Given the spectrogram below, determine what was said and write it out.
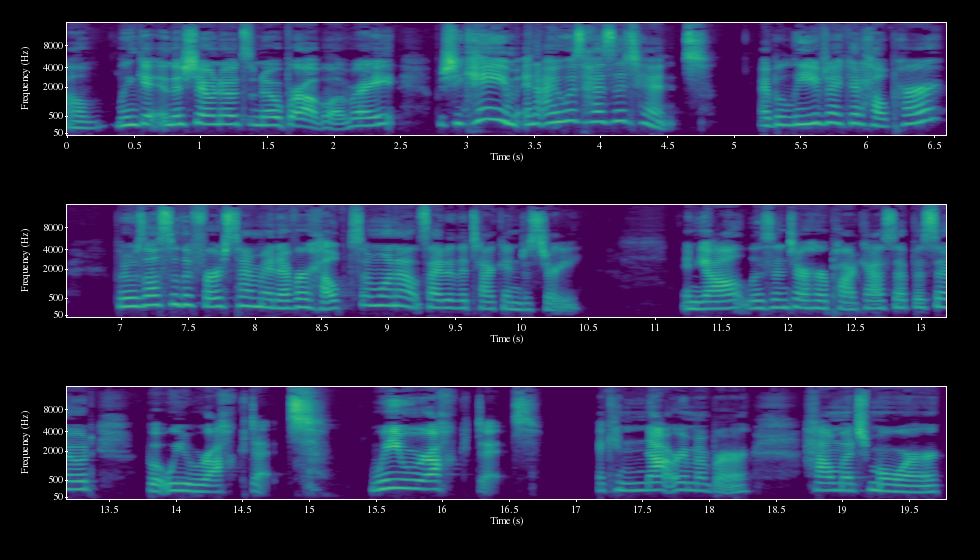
I'll link it in the show notes, no problem, right? But she came and I was hesitant. I believed I could help her, but it was also the first time I'd ever helped someone outside of the tech industry. And y'all listen to her podcast episode, but we rocked it. We rocked it. I cannot remember how much more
